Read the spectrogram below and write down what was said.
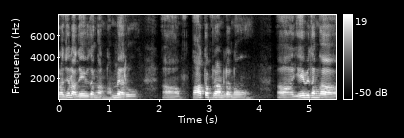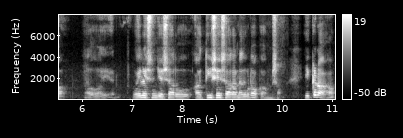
ప్రజలు అదేవిధంగా నమ్మారు. పాత బ్రాండ్లను ఏ విధంగా వైలేషన్ చేశారు తీసేశారు అనేది కూడా ఒక అంశం. ఇక్కడ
